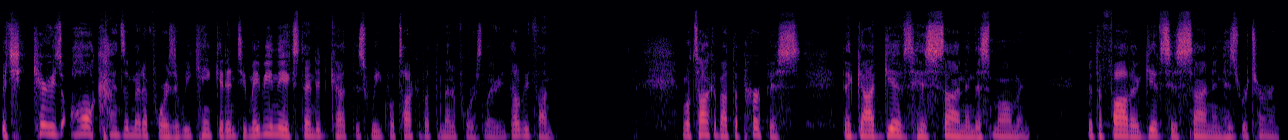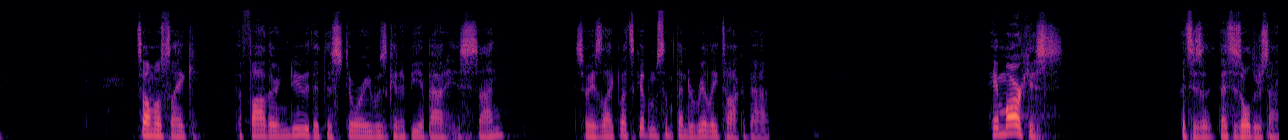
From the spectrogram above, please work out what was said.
which carries all kinds of metaphors that we can't get into. Maybe in the extended cut this week, we'll talk about the metaphors, Larry. That'll be fun. We'll talk about the purpose that God gives his son in this moment, that the Father gives his son in his return. It's almost like the Father knew that the story was going to be about his son. So he's like, let's give him something to really talk about. Hey, Marcus. That's his, that's his older son.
